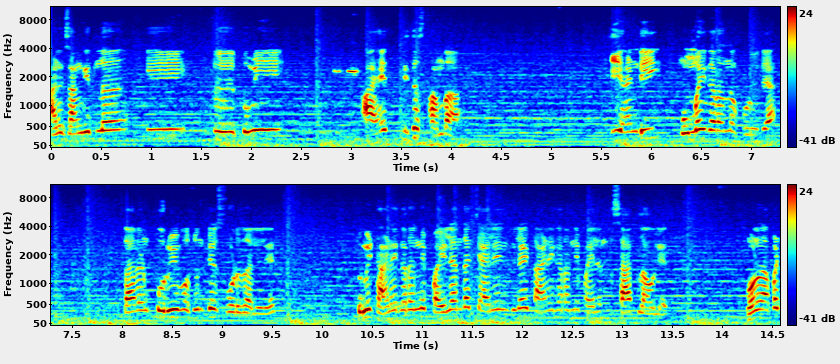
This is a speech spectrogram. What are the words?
आणि सांगितलं की तुम्ही आहेत तिथंच थांबा. ही हंडी मुंबईकरांना फोडू द्या. कारण पूर्वीपासून तेच फोड झालेले आहेत. तुम्ही ठाणेकरांनी पहिल्यांदा चॅलेंज दिलंय ठाणेकरांनी पहिल्यांदा साथ लावलेत म्हणून आपण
